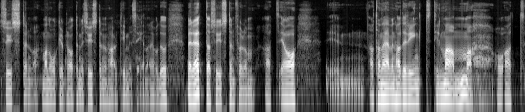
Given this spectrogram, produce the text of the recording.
systern. Va? Man åker och pratar med systern en halvtimme senare och då berättar systern för dem att, ja, att han även hade ringt till mamma och att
